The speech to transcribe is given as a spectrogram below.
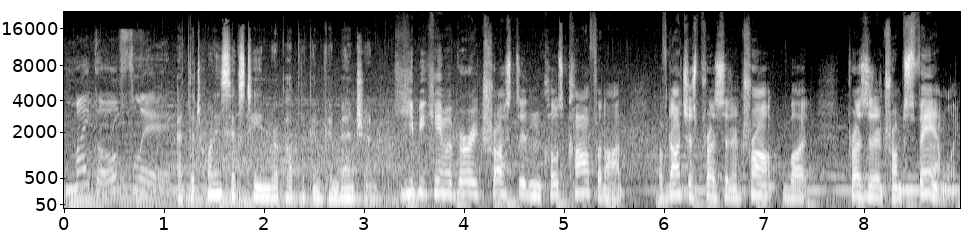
Michael Flynn. At the 2016 Republican convention, he became a very trusted and close confidant of not just President Trump, but President Trump's family.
